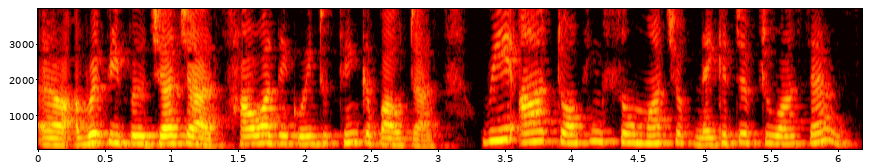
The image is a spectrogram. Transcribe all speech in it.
Uh, will people judge us? How are they going to think about us? We are talking so much of negative to ourselves.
